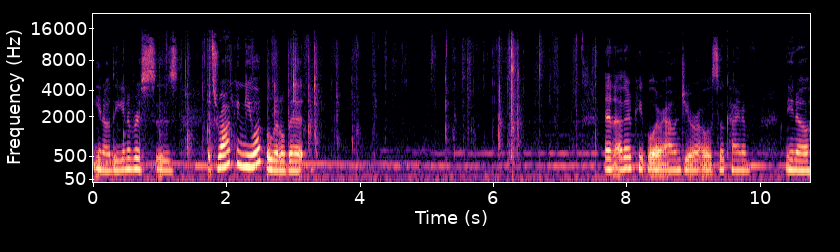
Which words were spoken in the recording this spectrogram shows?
you know the universe is it's rocking you up a little bit. And other people around you are also kind of you know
